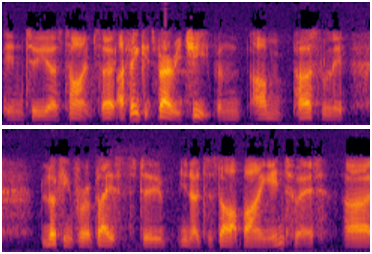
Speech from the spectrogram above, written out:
in two years' time. So I think it's very cheap, and I'm personally looking for a place to you know to start buying into it uh,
